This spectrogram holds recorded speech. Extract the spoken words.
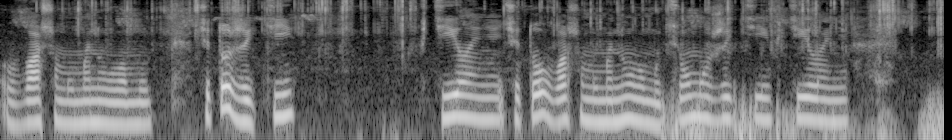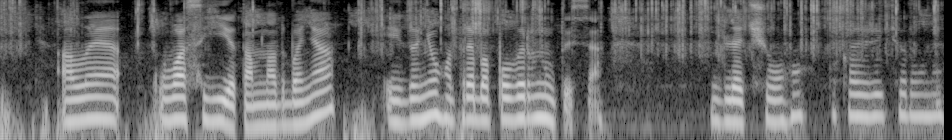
в вашому минулому, чи то житті втілені, чи то в вашому минулому цьому житті втілені. Але у вас є там надбання, і до нього треба повернутися. Для чого? Покажіть руни.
